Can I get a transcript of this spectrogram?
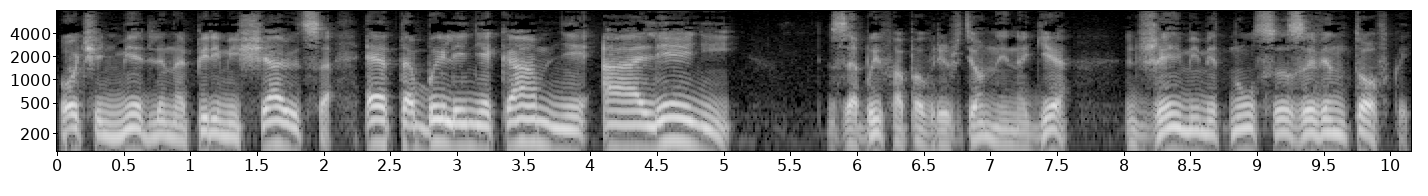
очень медленно перемещаются. Это были не камни, а олени. Забыв о поврежденной ноге, Джейми метнулся за винтовкой.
